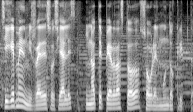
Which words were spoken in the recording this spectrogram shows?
Sígueme en mis redes sociales y no te pierdas todo sobre el mundo cripto.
